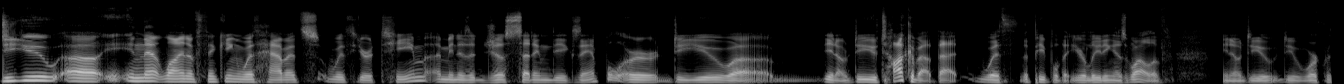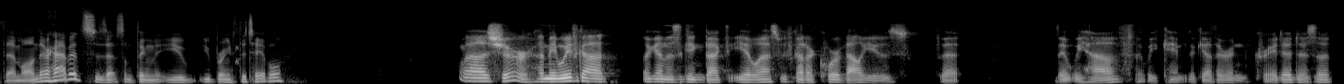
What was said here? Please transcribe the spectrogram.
Do you, uh, in that line of thinking with habits with your team? I mean, is it just setting the example, or do you, uh, you know, do you talk about that with the people that you're leading as well? Of, you know, do you do you work with them on their habits? Is that something that you you bring to the table? Uh, sure. I mean, we've got again, this is getting back to EOS. We've got our core values that that we have that we came together and created as a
